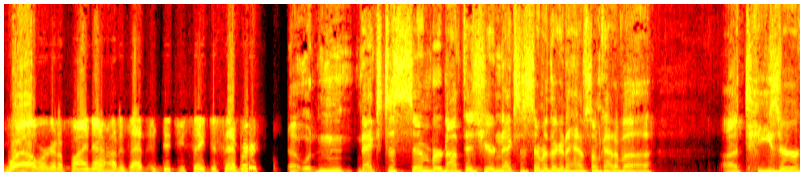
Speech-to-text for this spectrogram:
Well, we're going to find out. Is that? Did you say December? Uh, next December, not this year, next December, they're going to have some kind of a, a teaser.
